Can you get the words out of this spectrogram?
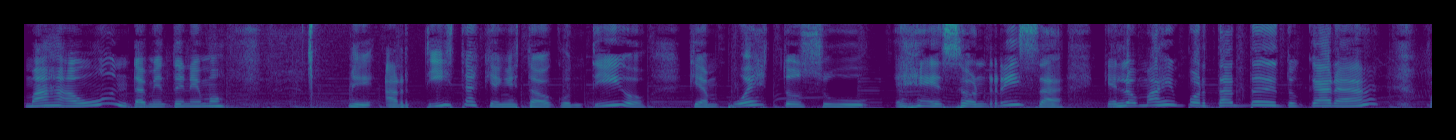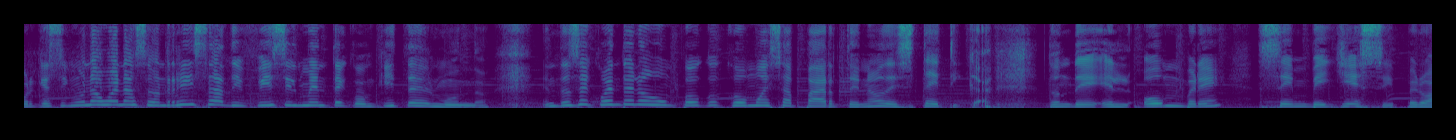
Más aún, también tenemos eh, artistas que han estado contigo, que han puesto su sonrisa, que es lo más importante de tu cara, porque sin una buena sonrisa difícilmente conquistes el mundo. Entonces cuéntenos un poco cómo esa parte ¿no? de estética, donde el hombre se embellece, pero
